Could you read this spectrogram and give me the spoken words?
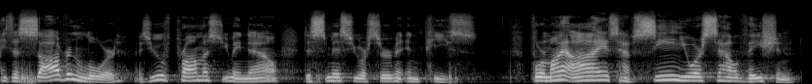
He says, Sovereign Lord, as you have promised, you may now dismiss your servant in peace. For my eyes have seen your salvation,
